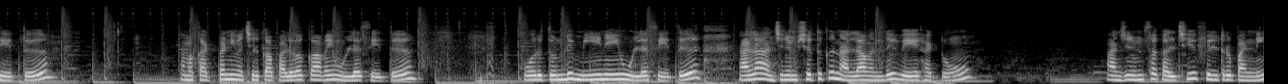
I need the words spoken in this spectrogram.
சேர்த்து நம்ம கட் பண்ணி வச்சுருக்க பழுவக்காவையும் உள்ளே சேர்த்து ஒரு துண்டு மீனையும் உள்ளே சேர்த்து நல்லா அஞ்சு நிமிஷத்துக்கு நல்லா வந்து வேகட்டும். அஞ்சு நிமிஷம் கழித்து ஃபில்ட்ரு பண்ணி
